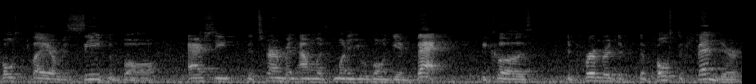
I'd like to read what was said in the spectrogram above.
post player received the ball actually determined how much money you were going to get back because the perimeter, the post defender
